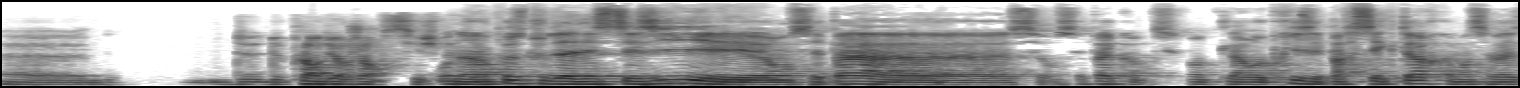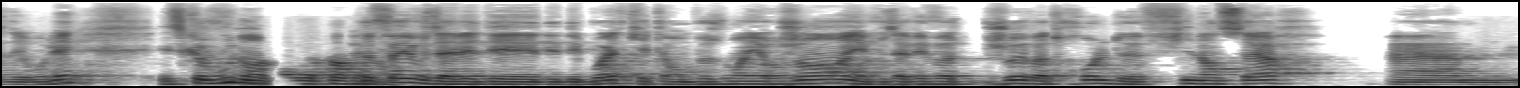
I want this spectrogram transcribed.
Euh, de, de, plan d'urgence. Si on a un peu sous l'anesthésie et on ne sait pas, euh, on sait pas quand, quand, la reprise est par secteur comment ça va se dérouler. Est-ce que vous, dans votre portefeuille, vous avez des, des, des, boîtes qui étaient en besoin urgent et vous avez votre, joué votre rôle de financeur euh,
